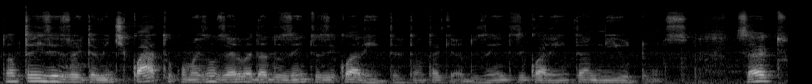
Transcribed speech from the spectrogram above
Então 3 vezes 8 é 24, com mais um zero vai dar 240. Então tá aqui, ó, 240 newtons, certo?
